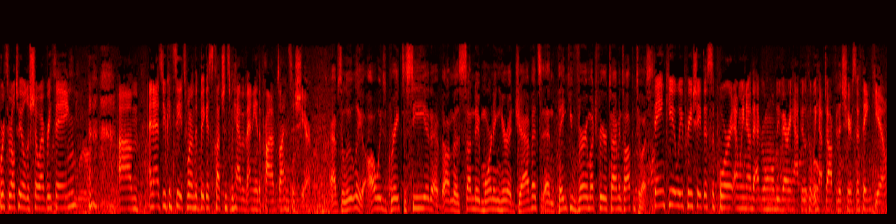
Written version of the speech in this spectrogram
we're thrilled to be able to show everything. um, and as you can see, it's one of the biggest collections we have of any of the product lines this year. Absolutely. Always great to see it on the Sunday morning here at Javits, and thank you very much for your time and talking to us. Thank you. We appreciate the support, and we know that everyone will be very happy with what we have to offer this year, so thank you.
